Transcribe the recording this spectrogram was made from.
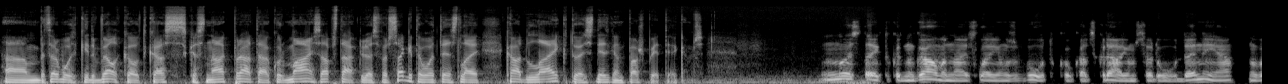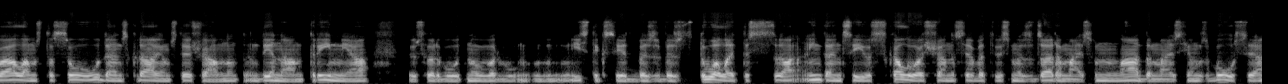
um, bet varbūt ir vēl kaut kas, kas nāk prātā, kur mājas apstākļos var sagatavoties, lai kādu laiku tu esi diezgan pašpietiekams. Nu, es teiktu, ka nu, galvenais, lai jums būtu kaut kāds krājums ar ūdeni, ja? nu, vēlams tas ūdens krājums tiešām nu, dienām trim, ja? jūs varbūt, nu, varbūt iztiksiet bez, bez toaletes intensīvas skalošanas, ja? bet vismaz dzeramais un ādamais jums būs. Ja?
